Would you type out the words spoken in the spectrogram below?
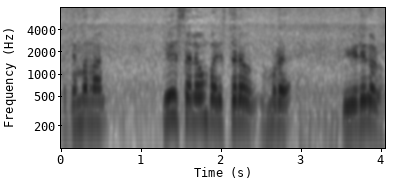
സത്യം പറഞ്ഞാൽ ഈ സ്ഥലവും പരിസരവും നമ്മുടെ വീടുകളും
